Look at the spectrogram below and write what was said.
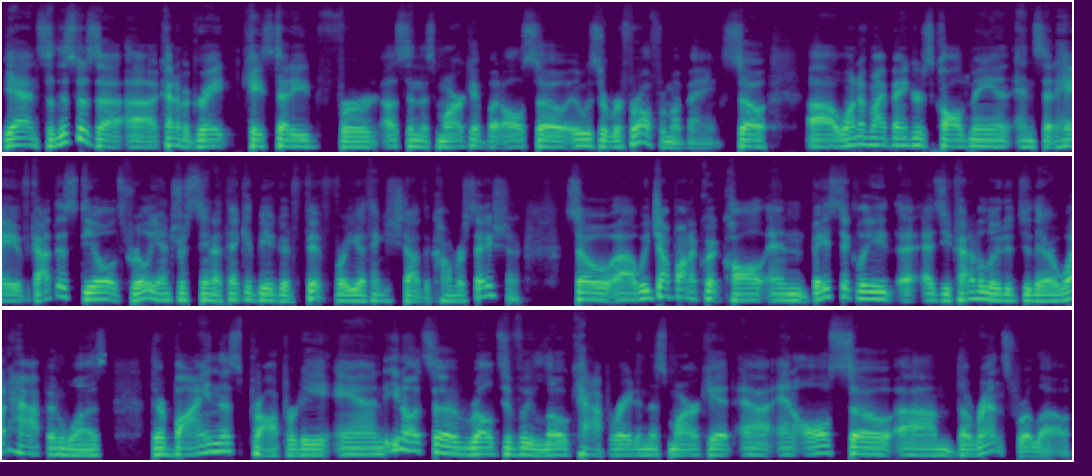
Yeah, and so this was a, a, kind of a great case study for us in this market, but also it was a referral from a bank. So uh, one of my bankers called me and, and, said, "Hey, you've got this deal. It's really interesting. I think it'd be a good fit for you. I think you should have the conversation." So uh, we jump on a quick call, and basically, as you kind of alluded to there, what happened was they're buying this property, and you know it's a relatively low cap rate in this market, uh, and also um, the rents were low,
